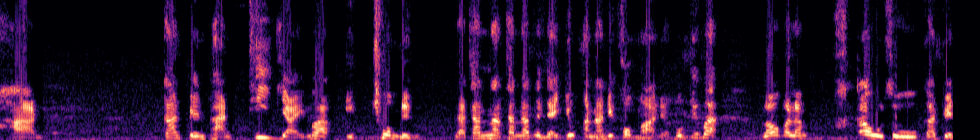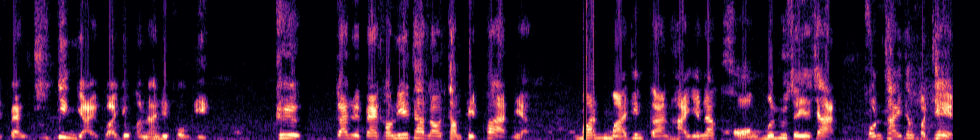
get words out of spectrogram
ผ่าน การเปลี่ยนผ่านที่ใหญ่มากอีกช่วงหนึ่งนะท่านท่านนับตั้งแต่ยุคอาณานิคมมาเนี่ยผมคิดว่าเรากำลังเข้าสู่การเปลี่ยนแปลงที่ยิ่งใหญ่กว่ายุคอาณานิคมอีก คือการเปลี่ยนแปลงคราวนี้ถ้าเราทำผิดพลาดเนี่ย มันหมายถึงการหายนะของมนุษยชาติ คนไทยทั้งประเทศ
